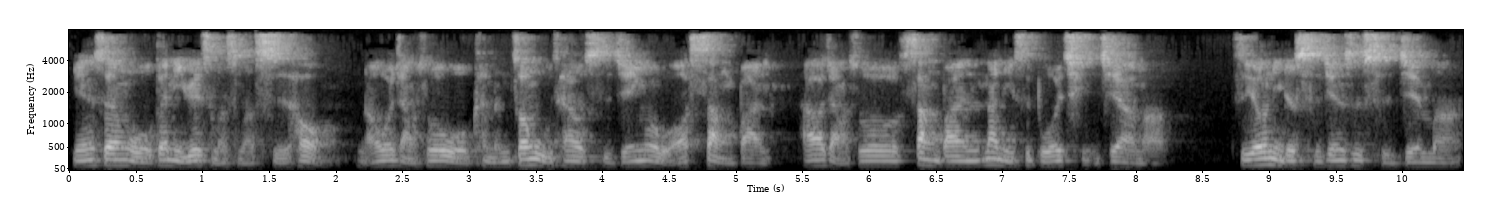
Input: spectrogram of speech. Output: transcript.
延生我跟你约什么什么时候？然后我讲说我可能中午才有时间，因为我要上班。他要讲说上班，那你是不会请假吗？只有你的时间是时间吗？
